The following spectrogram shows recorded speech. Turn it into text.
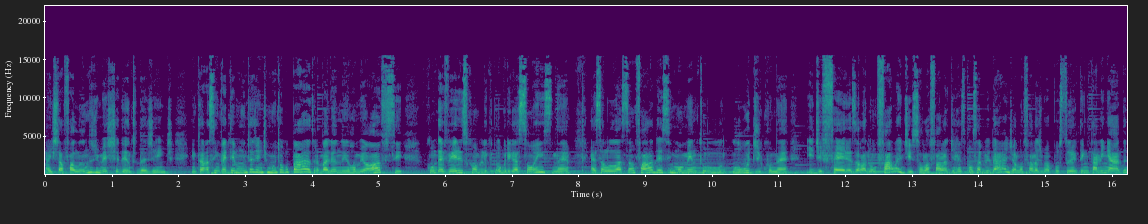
a gente está falando de mexer dentro da gente. Então, assim, vai ter muita gente muito ocupada, trabalhando em home office, com deveres, com obrigações, né? Essa lulação fala desse momento lúdico, né? E de férias, ela não fala disso, ela fala de responsabilidade, ela fala de uma postura que tem que estar alinhada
